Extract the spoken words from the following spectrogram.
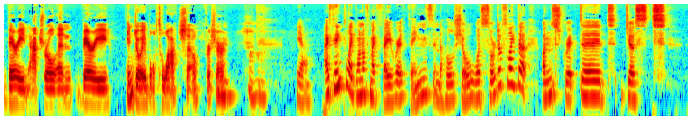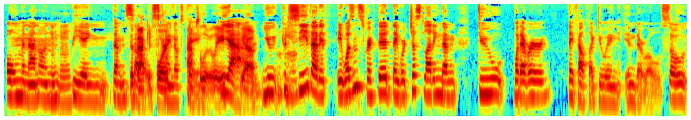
very natural and very enjoyable to watch. So for sure. Mhm. Yeah. I think like one of my favorite things in the whole show was sort of like the unscripted, just Ohm and Nanon Mhm. being themselves back and forth. kind of thing. Absolutely. Yeah. Yeah. You could Mhm. see that it it wasn't scripted. They were just letting them do whatever they felt like doing in their roles. So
